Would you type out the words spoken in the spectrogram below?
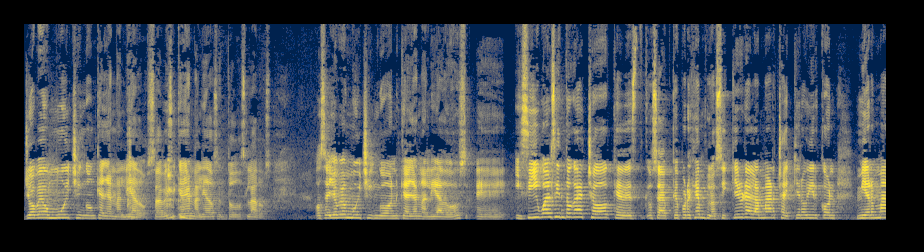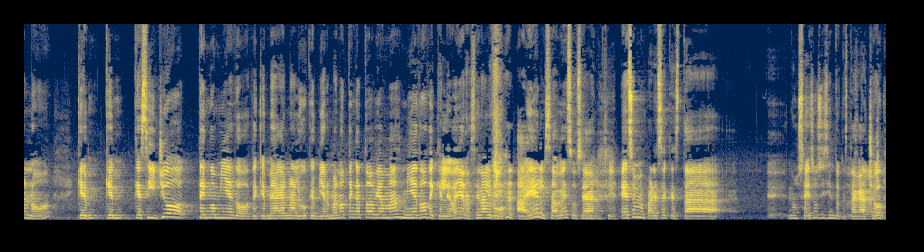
yo veo muy chingón que hayan aliados, ¿sabes? Y que hayan aliados en todos lados. O sea, yo veo muy chingón que hayan aliados. eh, y sí, igual siento gacho que, des- o sea, que por ejemplo, si quiero ir a la marcha y quiero ir con mi hermano, que, que, que si yo tengo miedo de que me hagan algo, que mi hermano tenga todavía más miedo de que le vayan a hacer algo a él, ¿sabes? O sea, sí. eso me parece que está... eh, no sé, eso sí siento que está, Está gacho. gacho.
